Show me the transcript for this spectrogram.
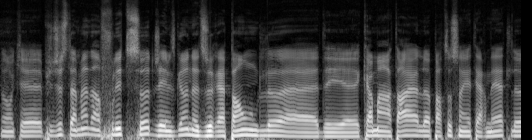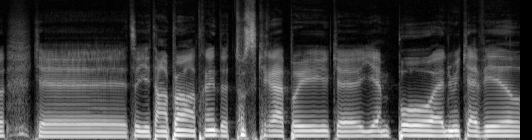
Donc, euh, puis justement, dans de tout ça, James Gunn a dû répondre là, à des euh, commentaires là, partout sur Internet là, que il est un peu en train de tout scraper, qu'il aime pas Henry Cavill,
